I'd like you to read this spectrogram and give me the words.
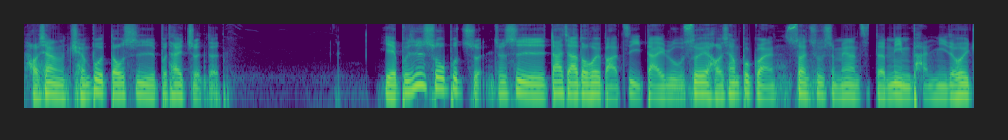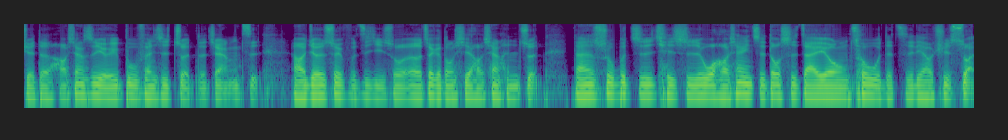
好像全部都是不太准的。也不是说不准，就是大家都会把自己带入，所以好像不管算出什么样子的命盘，你都会觉得好像是有一部分是准的这样子，然后就是说服自己说，呃，这个东西好像很准。但是殊不知，其实我好像一直都是在用错误的资料去算。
